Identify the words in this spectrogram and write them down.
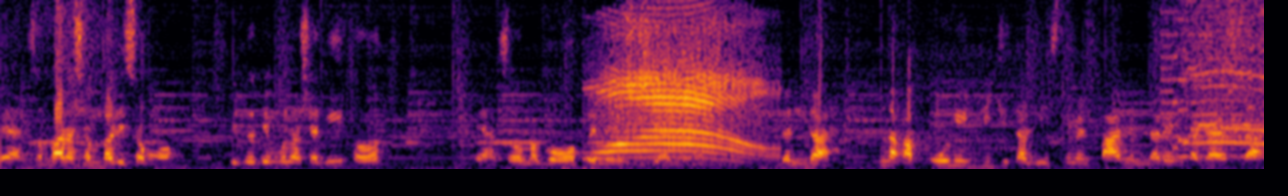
Ayan, so para siyang balisong, oh. Pindutin mo lang siya dito. Ayan, so mag-o-open na yung niya. Ganda. Naka-fully digital instrument panel na rin kagaya sa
